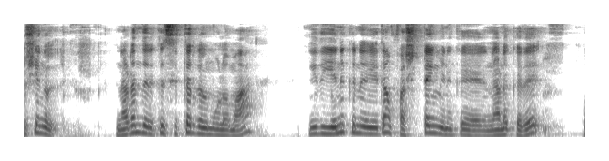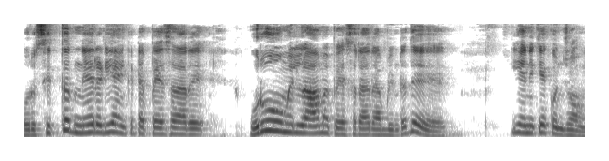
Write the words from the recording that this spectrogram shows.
விஷயங்கள் நடந்திருக்கு சித்தர்கள் மூலமாக இது எனக்கு இதுதான் ஃபஸ்ட் டைம் எனக்கு நடக்குது. ஒரு சித்தர் நேரடியாக என்கிட்ட பேசுகிறாரு உருவம் இல்லாமல் பேசுகிறாரு அப்படின்றது எனக்கே கொஞ்சம்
